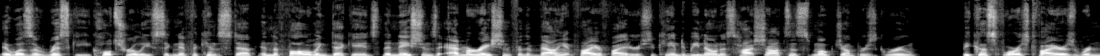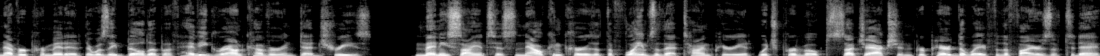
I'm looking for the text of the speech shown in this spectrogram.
It was a risky, culturally significant step. In the following decades, the nation's admiration for the valiant firefighters who came to be known as hotshots and smoke jumpers grew. Because forest fires were never permitted, there was a buildup of heavy ground cover and dead trees. Many scientists now concur that the flames of that time period, which provoked such action, prepared the way for the fires of today.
